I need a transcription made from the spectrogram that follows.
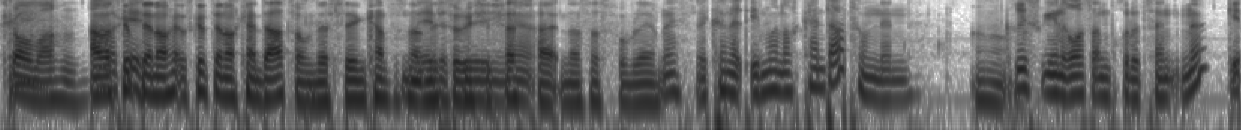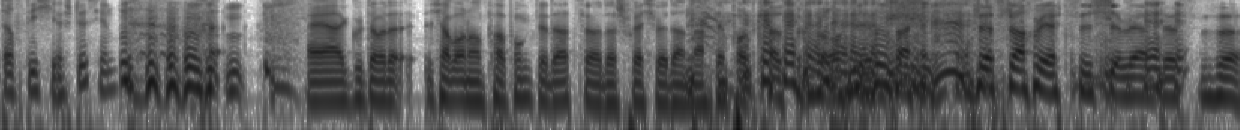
Kann man machen. Aber es, Okay. gibt ja noch, es gibt ja noch kein Datum, deswegen kannst du es noch Nee, nicht so richtig deswegen, ja. festhalten, das ist das Problem. ne? Wir können halt immer noch kein Datum nennen. Mhm. Grüße gehen raus an den Produzenten, ne? Geht auf dich hier, Stößchen. Ja, ja, gut, aber da, ich habe auch noch ein paar Punkte dazu, aber da sprechen wir dann nach dem Podcast drüber auf jeden Fall. Das machen wir jetzt nicht hier währenddessen. So.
